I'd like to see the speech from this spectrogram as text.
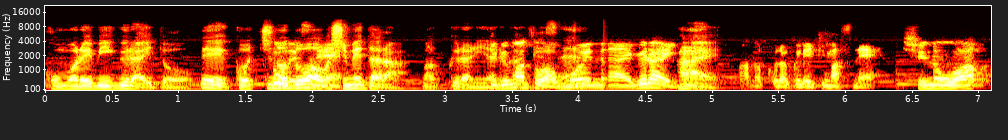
木漏れ日ぐらいと、で、こっちのドアを閉めたら真っ暗になる感じです、ね、昼間とは思えないぐらいに、はい、あの暗くできますね。収納は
